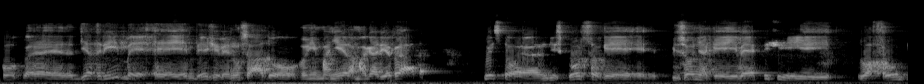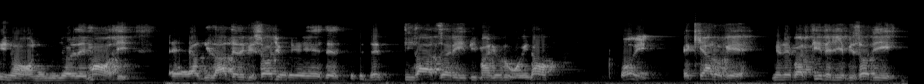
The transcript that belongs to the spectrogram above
eh, diatribe e invece viene usato in maniera magari errata. Questo è un discorso che bisogna che i vertici lo affrontino nel migliore dei modi, eh, al di là dell'episodio de- de- de- di Lazzari di Mario Rui, no? Poi è chiaro che nelle partite gli episodi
